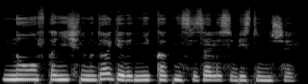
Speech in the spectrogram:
но в конечном итоге это никак не связали с убийством Мишель.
